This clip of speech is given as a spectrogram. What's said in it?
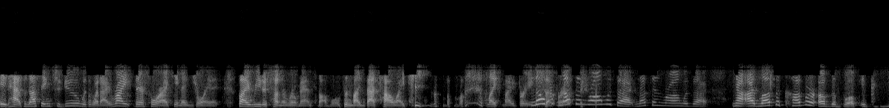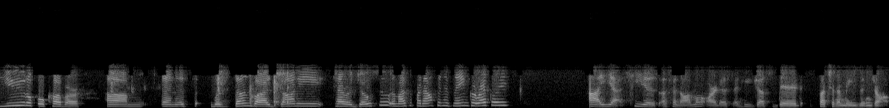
it has nothing to do with what I write, therefore I can enjoy it. So I read a ton of romance novels, and like that's how I keep like my brain no, separate. nothing wrong with that. Nothing wrong with that. Now I love the cover of the book. It's beautiful cover, um, and it was done by Johnny Tarajosu. Am I pronouncing his name correctly? Uh, yes, he is a phenomenal artist, and he just did such an amazing job.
